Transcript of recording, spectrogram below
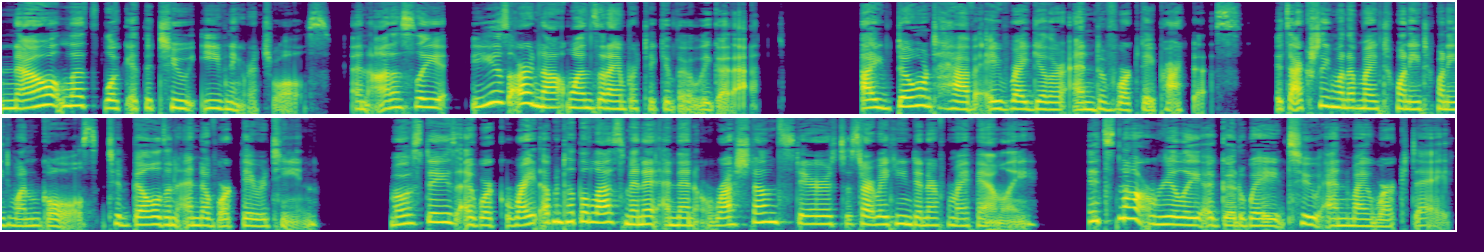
Now, let's look at the two evening rituals. And honestly, these are not ones that I'm particularly good at. I don't have a regular end of workday practice. It's actually one of my 2021 goals to build an end of workday routine. Most days, I work right up until the last minute and then rush downstairs to start making dinner for my family. It's not really a good way to end my workday.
